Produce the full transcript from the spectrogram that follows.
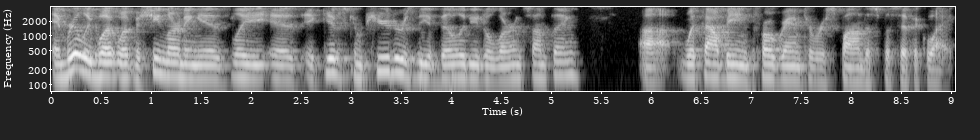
And really, what, what machine learning is, Leigh, is it gives computers the ability to learn something uh, without being programmed to respond a specific way.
